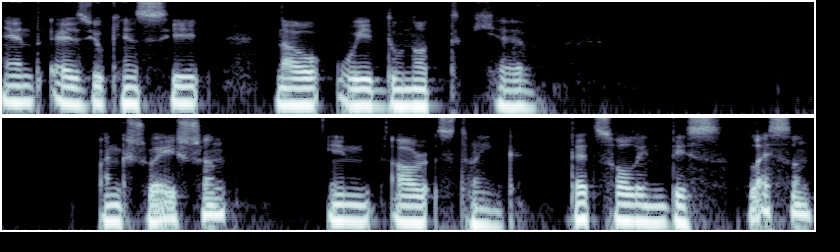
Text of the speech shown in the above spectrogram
And as you can see now we do not have punctuation in our string that's all in this lesson.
